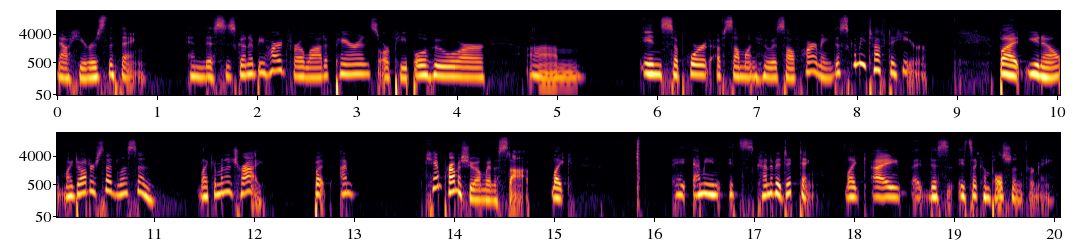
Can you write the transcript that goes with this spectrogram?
Now, here is the thing, and this is going to be hard for a lot of parents or people who are um, in support of someone who is self harming. This is going to be tough to hear. But, you know, my daughter said, listen, like I'm going to try, but I can't promise you I'm going to stop. Like, I mean, it's kind of addicting. Like I this it's a compulsion for me.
